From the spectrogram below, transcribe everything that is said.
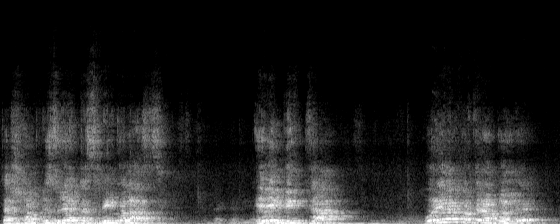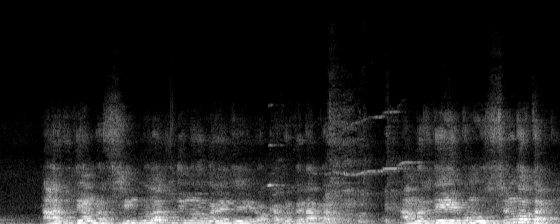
তাই সবকিছুর একটা শৃঙ্খলা আছে। এই মিথ্যা পরিহার করতে না পারলে, আর যদি আমরা শৃঙ্খলা যদি মনে করেন যে রক্ষা করতে না পারি, আমরা যদি এরকম উচ্ছৃঙ্খল থাকি,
